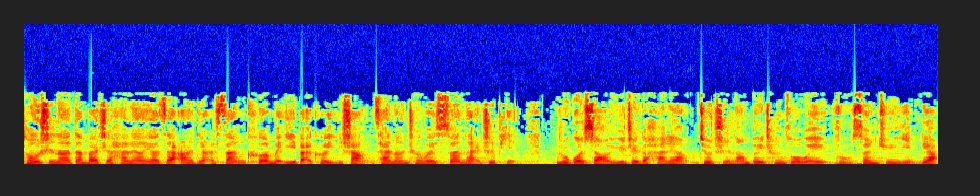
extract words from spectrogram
同时呢蛋白质含量要在二点三克每一百克以上才能称为酸奶制品。如果小于这个含量，就只能被称作为乳酸菌饮料。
